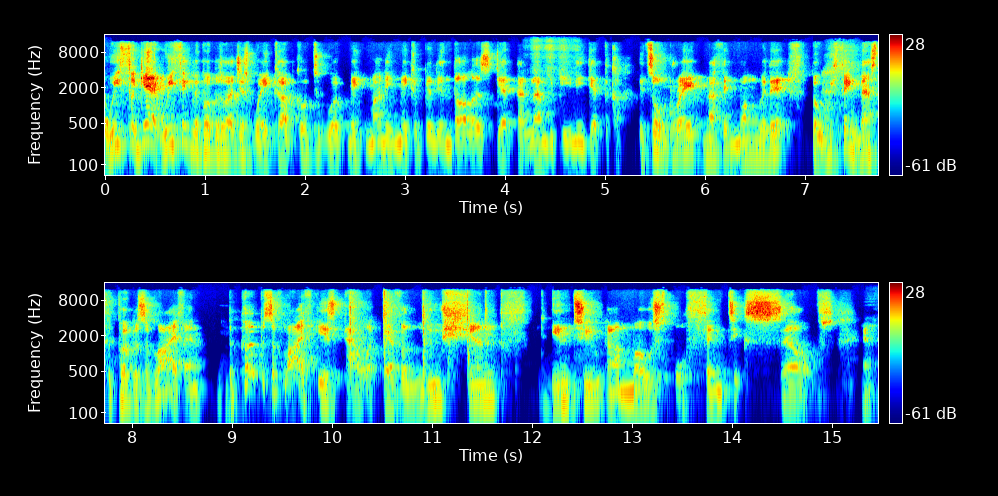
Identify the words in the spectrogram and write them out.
We forget. We think the purpose is like just wake up, go to work, make money, make a billion dollars, get that Lamborghini, get the car. It's all great, nothing wrong with it. But we think that's the purpose of life. And the hmm. purpose of life is our evolution into our most authentic selves. And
